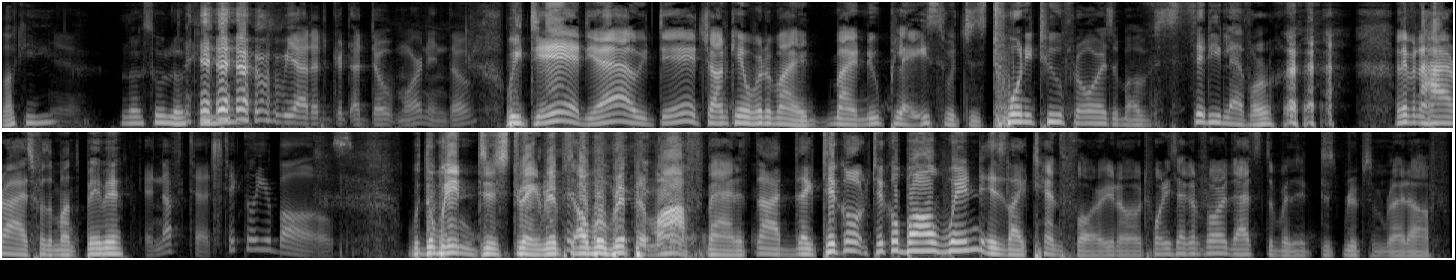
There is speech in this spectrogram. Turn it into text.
Lucky. yeah. Look so lucky. we had a good a dope morning though. We did, yeah, we did. Sean came over to my my new place, which is 22 floors above city level. I live in a high rise for the month, baby. Enough to tickle your balls. With the wind just straight rips, oh, we'll rip them off, man. It's not like tickle tickle ball wind is like 10th floor, you know, 22nd floor. That's the where it just rips them right off.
